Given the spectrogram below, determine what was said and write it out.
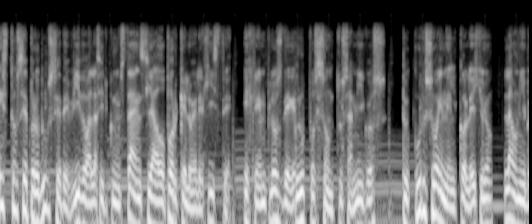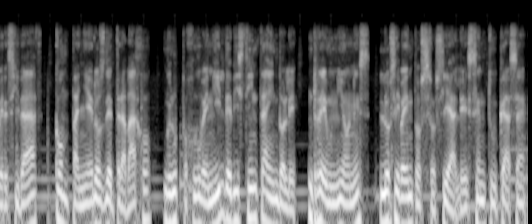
Esto se produce debido a la circunstancia o porque lo elegiste. Ejemplos de grupos son tus amigos, tu curso en el colegio, la universidad, compañeros de trabajo, grupo juvenil de distinta índole, reuniones, los eventos sociales en tu casa,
